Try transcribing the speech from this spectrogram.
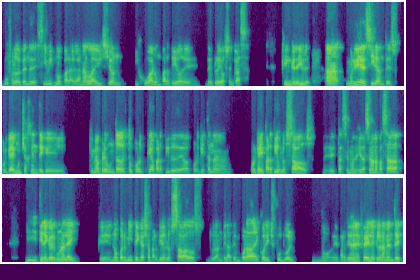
Buffalo depende de sí mismo para ganar la división y jugar un partido de, de playoffs en casa. Qué increíble. Ah, me olvidé decir antes, porque hay mucha gente que, que me ha preguntado esto, ¿por qué a partir de, por qué están a- por qué hay partidos los sábados desde esta semana, desde la semana pasada? Y tiene que ver con una ley que no permite que haya partidos los sábados durante la temporada de college football, no partidos de NFL claramente,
